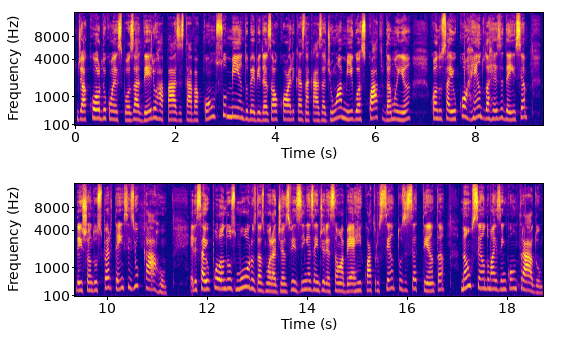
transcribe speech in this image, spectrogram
De acordo com a esposa dele, o rapaz estava consumindo bebidas alcoólicas na casa de um amigo às quatro da manhã, quando saiu correndo da residência, deixando os pertences e o carro. Ele saiu pulando os muros das moradias vizinhas em direção à BR-470, não sendo mais encontrado.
